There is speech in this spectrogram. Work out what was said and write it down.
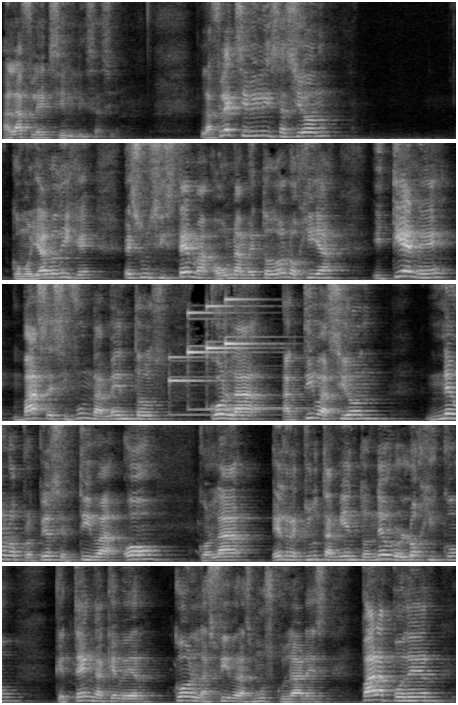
a la flexibilización. La flexibilización, como ya lo dije, es un sistema o una metodología y tiene bases y fundamentos con la activación neuropropioceptiva o con la, el reclutamiento neurológico que tenga que ver con las fibras musculares para poder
